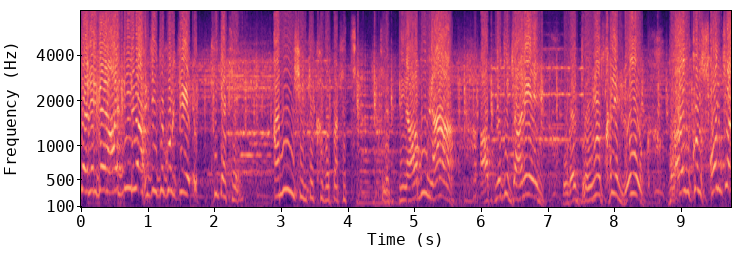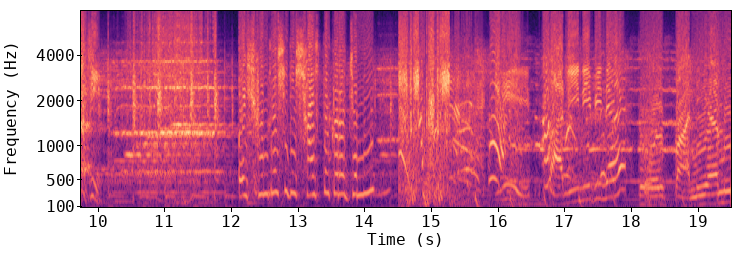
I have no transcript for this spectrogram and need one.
তাদের গায়ে হাত দিয়ে লাঞ্ছিত করছে। ঠিক আছে আমি মিশনকে খবর পাঠাচ্ছি। নাবু না আপনি তো জানেন ওরা দৌলত লোক ভয়ঙ্কর সন্ত্রাসী। ওই সন্ত্রাসীদের সাহায্য করার জন্য পানি নিবি না? তোর পানি আমি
